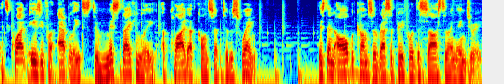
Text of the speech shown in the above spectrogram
It's quite easy for athletes to mistakenly apply that concept to the swing. This then all becomes a recipe for disaster and injury,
